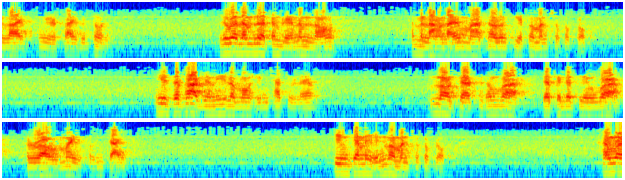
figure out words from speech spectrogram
ำลายเหงื่อใครเป็นต้น หรือว่าน้ำเลือดน้ำเหลืองน้ำหนอง ถ้ามันหลั่งไหลออกมาเราสังเกตว่ามันสกปรกนี่สภาพอย่างนี้เรามองเห็นชัดอยู่แล้ว นอกจากคำว่าจะเป็นแต่เพียงว่าเราไม่สนใจจริงจะไม่เห็นว่ามันสกปรกคำว่า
